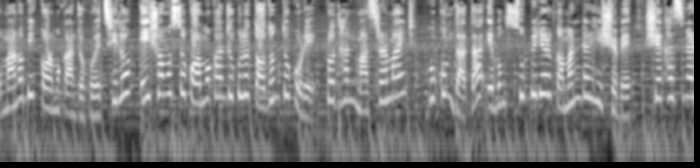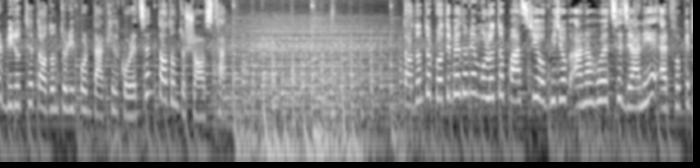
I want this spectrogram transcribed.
অমানবিক কর্মকাণ্ড হয়েছিল, এই সমস্ত কর্মকাণ্ডগুলো তদন্ত করে প্রধান মাস্টারমাইন্ড, হুকুমদাতা এবং সুপিরিয়র কমান্ডার হিসেবে শেখ হাসিনার বিরুদ্ধে তদন্ত রিপোর্ট দাখিল করেছেন তদন্ত সংস্থা। তদন্ত প্রতিবেদনে মূলত পাঁচটি অভিযোগ আনা হয়েছে জানিয়ে অ্যাডভোকেট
